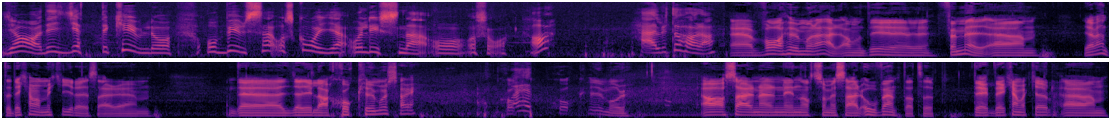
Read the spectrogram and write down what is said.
Ja, det är jättekul att, att busa och skoja och lyssna och, och så. Ja. Härligt att höra. Eh, vad humor är? Ja, men det är för mig, ehm, jag vet inte, det kan vara mycket grejer så här. ehm, det, jag gillar chockhumor så här. Vad heter- Chockhumor. Ja, så här när det är något som är så här oväntat typ. Det, det kan vara kul. Ehm,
